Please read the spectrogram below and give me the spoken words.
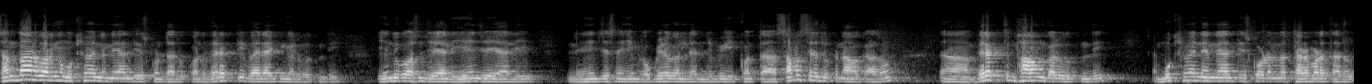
సంతాన పరంగా ముఖ్యమైన నిర్ణయాలు తీసుకుంటారు. కొంత విరక్తి వైరాగ్యం కలుగుతుంది. ఎందుకోసం చేయాలి? ఏం చేయాలి? నేను ఏం చేసినా ఏమి ఉపయోగం లేదని చెప్పి కొంత సమస్యలు ఎదుర్కొనే అవకాశం విరక్తి భావం కలుగుతుంది. ముఖ్యమైన నిర్ణయాలు తీసుకోవడంలో తడబడతారు.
